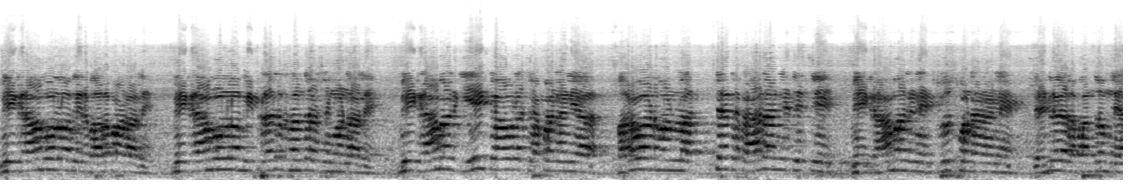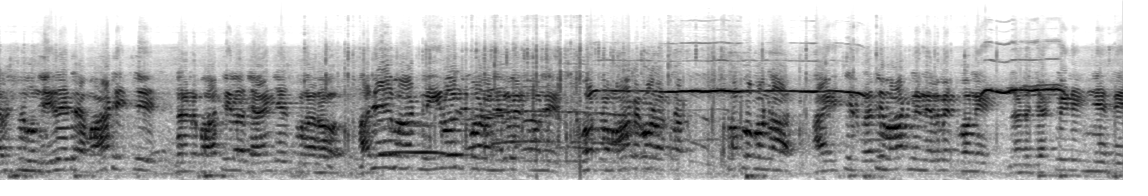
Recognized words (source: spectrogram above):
మీ గ్రామంలో మీరు బలపడాలి. మీ గ్రామంలో మీ ప్రజలు సంతోషంగా ఉండాలి. మీ గ్రామానికి ఏం కావాలో చెప్పండి అని పరవాడ మండలం అత్యంత ప్రాధాన్యత ఇచ్చి మీ గ్రామాన్ని నేను చూసుకున్నానని రెండు వేల పంతొమ్మిది ఎలక్షన్ ముందు ఏదైతే మాట ఇచ్చి నన్ను పార్టీలో జాయిన్ చేసుకున్నారో అదే మాటను ఈ రోజు కూడా నెరవేర్చుకొని ఒక మాట కూడా తప్పకుండా ఆ ఇచ్చిన ప్రతి మాటని నిలబెట్టుకొని నన్ను జడ్పీటీ చేసి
